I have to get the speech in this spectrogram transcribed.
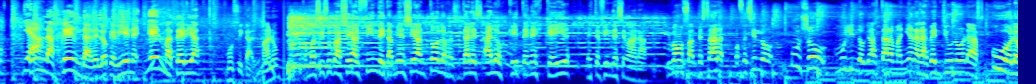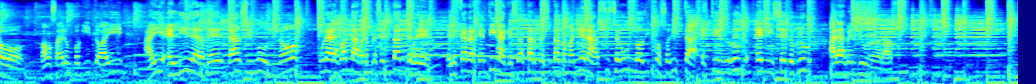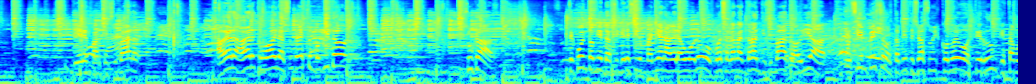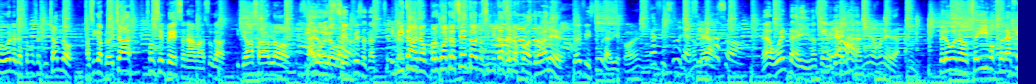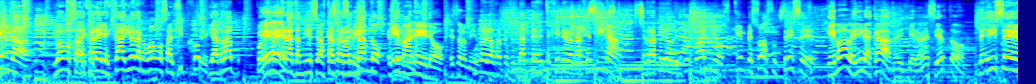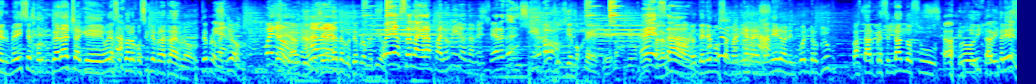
con la agenda de lo que viene en materia musical. Manu. Como decís, Zucca, llega el fin de y también llegan todos los recitales a los que tenés que ir este fin de semana. Y vamos a empezar ofreciendo un show muy lindo que va a estar mañana a las 21 horas, Hugo Lobo. Vamos a ver un poquito ahí, ahí el líder de Dancing Mood, ¿no? Una de las bandas representantes de el Scan Argentina que se va a estar presentando mañana su segundo disco solista, Steve Rook en Niceto Club a las 21 horas. Si quieren participar, a ver, a ver cómo baila Zuka esto un poquito. Zuka, te cuento mientras, si querés ir mañana a ver a Hugo Lobo, podés sacar la entrada anticipada todavía. Por 100 pesos también te llevas su disco nuevo, Stay Rude, que está muy bueno, lo estamos escuchando. Así que aprovechá, son 100 pesos nada más, Zuka. Y te vas a verlo a Hugo Lobo. 100 pesos tan- Invitanos, por 400 nos invitás a los cuatro, ¿vale? Estoy fisura, viejo, ¿eh? La fisura, No ¿sí? me ¿Qué da. pasó? Me das vuelta y no se me cae nada, ni una moneda. Pero bueno, seguimos con la agenda y vamos a dejar el Sky y ahora nos vamos al hip hop Sí. y al rap porque Bien. mañana también se va a estar Eso presentando es. Emanero. Eso es lo mío. Uno de los representantes de este género en Argentina, el rapero de 28 años que empezó a sus 13. Que va a venir acá, me dijeron, ¿es cierto? Me dicen, me dicen por cucaracha que voy a hacer todo lo posible para traerlo. Usted prometió. Bueno, Sí, a, a mí ver. el dato que usted prometió. Puede hacer la gran palomino también. Llegar a... No ensuciemos gente, no ensuciemos gente. Palomino Lo tenemos a mañana de Manero en Encuentro Club. Va a estar presentando su nuevo disco está 3.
